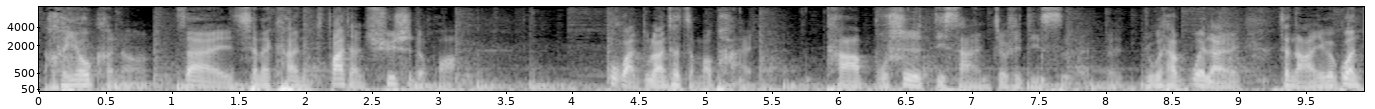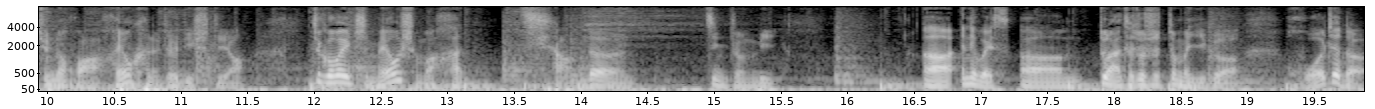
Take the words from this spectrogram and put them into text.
很有可能在现在看发展趋势的话，不管杜兰特怎么排，他不是第三就是第四。呃，如果他未来再拿一个冠军的话，很有可能就是第十第二。这个位置没有什么很强的竞争力。呃，anyways，呃，杜兰特就是这么一个活着的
